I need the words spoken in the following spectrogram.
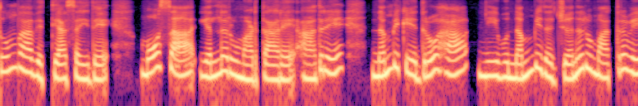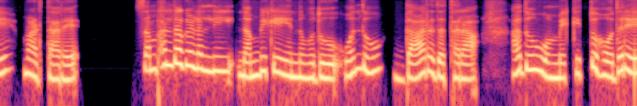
ತುಂಬ ವ್ಯತ್ಯಾಸ ಇದೆ. ಮೋಸ ಎಲ್ಲರೂ ಮಾಡ್ತಾರೆ. ಆದರೆ ನಂಬಿಕೆ ದ್ರೋಹ ನೀವು ನಂಬಿದ ಜನರು ಮಾತ್ರವೇ ಮಾಡ್ತಾರೆ. ಸಂಬಂಧಗಳಲ್ಲಿ ನಂಬಿಕೆ ಎನ್ನುವುದು ಒಂದು ದಾರದ ಥರ. ಅದು ಒಮ್ಮೆ ಕಿತ್ತುಹೋದರೆ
